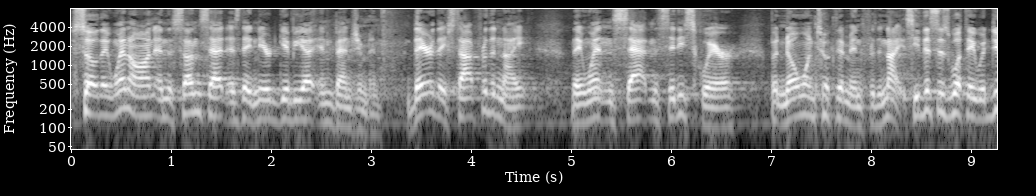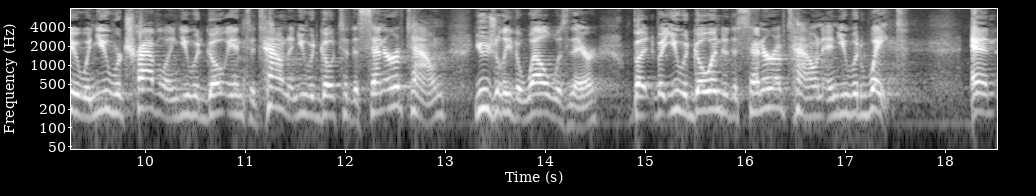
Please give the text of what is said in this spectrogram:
So they went on, and the sun set as they neared Gibeah in Benjamin. There they stopped for the night. They went and sat in the city square, but no one took them in for the night. See, this is what they would do. When you were traveling, you would go into town and you would go to the center of town. Usually the well was there, but, but you would go into the center of town and you would wait. And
